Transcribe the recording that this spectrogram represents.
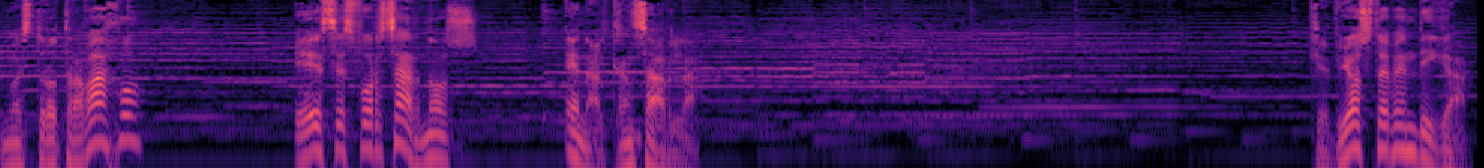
nuestro trabajo es esforzarnos en alcanzarla. Que Dios te bendiga.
